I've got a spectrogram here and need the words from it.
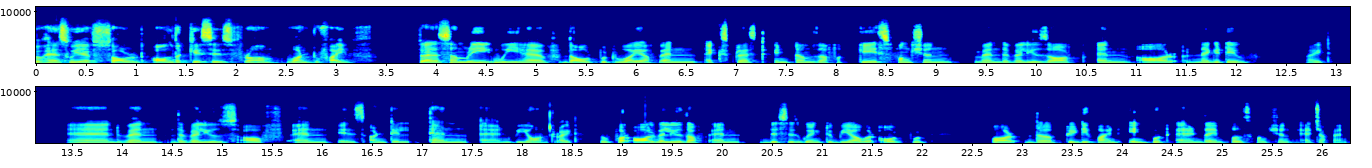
So hence we have solved all the cases from 1 to 5 so as a summary, we have the output y of n expressed in terms of a case function when the values of n are negative, right? And when the values of n is until 10 and beyond, right? So for all values of n, this is going to be our output for the predefined input and the impulse function h of n.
